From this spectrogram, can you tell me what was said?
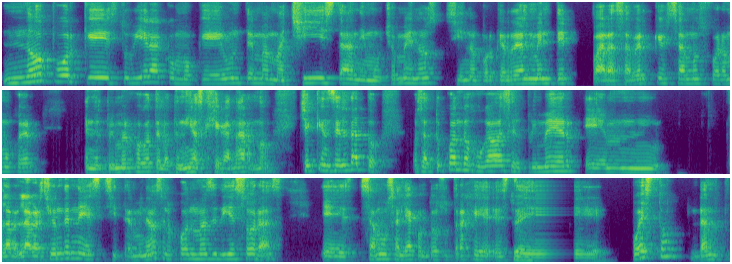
no porque estuviera como que un tema machista, ni mucho menos, sino porque realmente para saber que Samus fuera mujer, en el primer juego te lo tenías que ganar, ¿no? Chéquense el dato. O sea, tú cuando jugabas el primer, em, la, la versión de NES, si terminabas el juego en más de 10 horas, eh, Samus salía con todo su traje este, eh, puesto, dándote,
